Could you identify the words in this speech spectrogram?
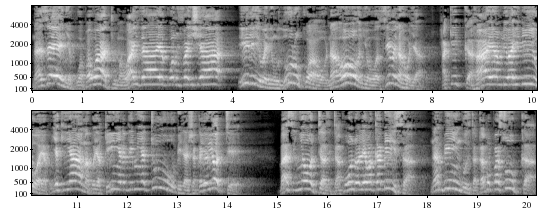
na zenye kuwapa watu mawaidha ya kuwanufaisha ili iwe ni udhuru kwao na onyo wasiwe na hoja. Hakika haya mliyoahidiwa ya kuja kiyama kwa yakini yatatimia tu bila shaka yoyote. Basi nyota zitapondolewa kabisa na mbingu zitakapopasuka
